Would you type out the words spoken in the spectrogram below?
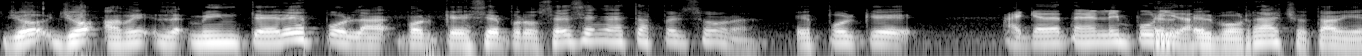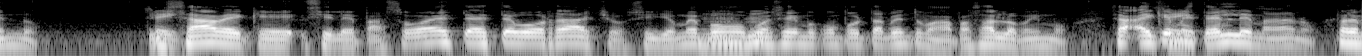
Yo, yo, a mí, le- mi interés por la, porque se procesen a estas personas es porque Hay que detener la el, impunidad. el borracho está viendo. Y sabe que si le pasó a este, a este borracho, si yo me pongo con ese mismo comportamiento, me va a pasar lo mismo. O sea, hay que Sí. meterle mano. Pero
